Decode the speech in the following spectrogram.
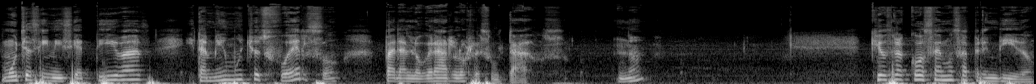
muchas iniciativas y también mucho esfuerzo para lograr los resultados, ¿no? ¿Qué otra cosa hemos aprendido?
